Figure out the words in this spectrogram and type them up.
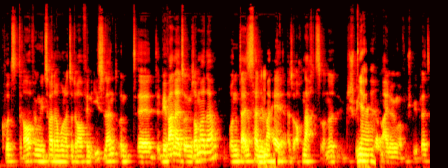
kurz drauf, irgendwie zwei, drei Monate drauf in Island und äh, wir waren halt so im Sommer da und da ist es halt mhm. immer hell, also auch nachts so, ne? Gespielt ja. um eine irgendwo auf dem Spielplatz.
